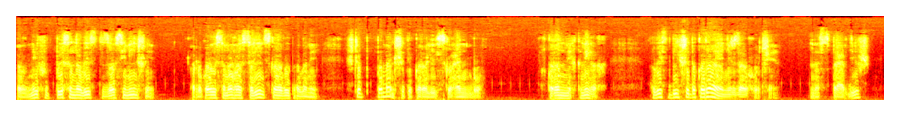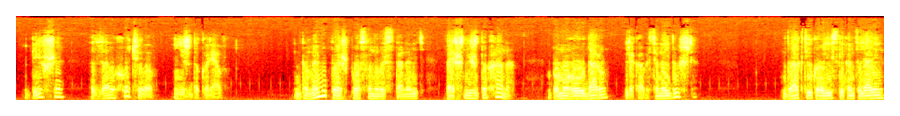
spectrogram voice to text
В них вписано лист зовсім інший, рукою самого Солінського виправлений, щоб поменшити королівську ганьбу. В коронних книгах лист більше докоряє, ніж заохочує. Насправді ж більше заохочував ніж докоряв. До мене теж послано листа навіть перш ніж до хана, бо мого удару лякалися найдужче. До актів королівської канцелярії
